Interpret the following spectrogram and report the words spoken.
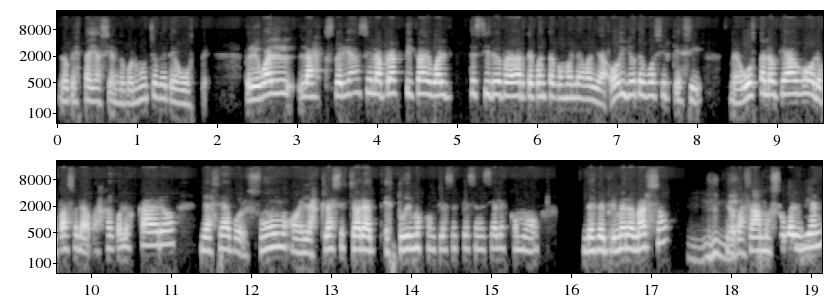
lo que estáis haciendo, por mucho que te guste. Pero igual la experiencia y la práctica igual te sirve para darte cuenta cómo es la realidad. Hoy yo te puedo decir que sí, me gusta lo que hago, lo paso la raja con los cabros, ya sea por Zoom o en las clases que ahora estuvimos con clases presenciales como desde el primero de marzo, lo pasábamos súper bien.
